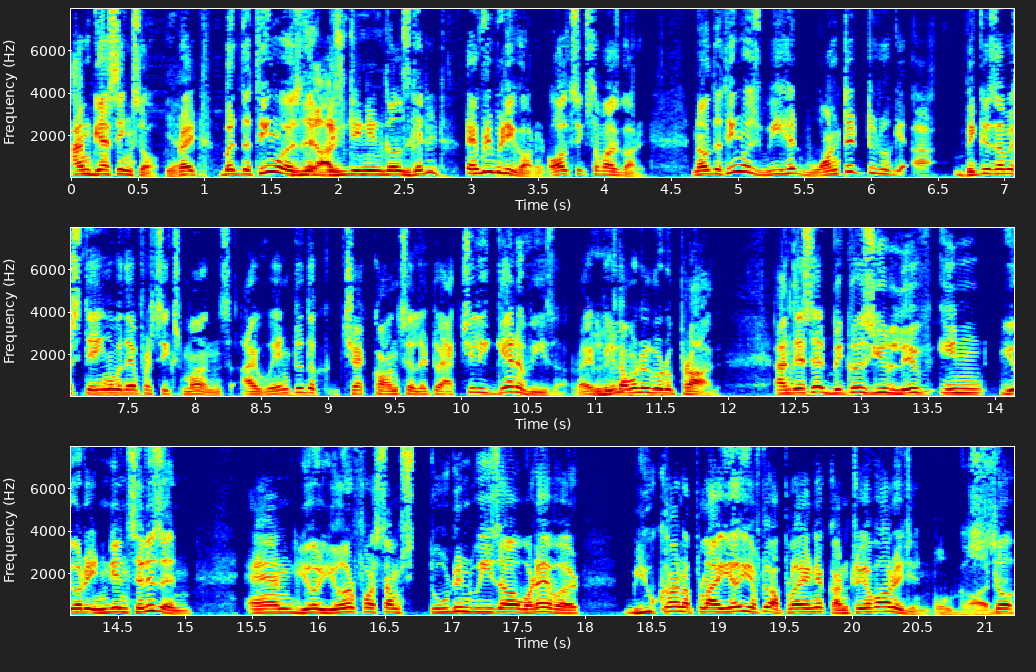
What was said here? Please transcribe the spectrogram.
I'm guessing so, Yeah. right? But the thing was, The that Argentinian girls get it. everybody got it. All six of us got it. Now the thing was, we had wanted to get, uh, because I was staying over there for six months. I went to the Czech consulate to actually get a visa, right? Because I wanted to go to Prague, and they said because you live in, you're Indian citizen, and you're here for some student visa or whatever, you can't apply here. You have to apply in your country of origin. Oh, God. So,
